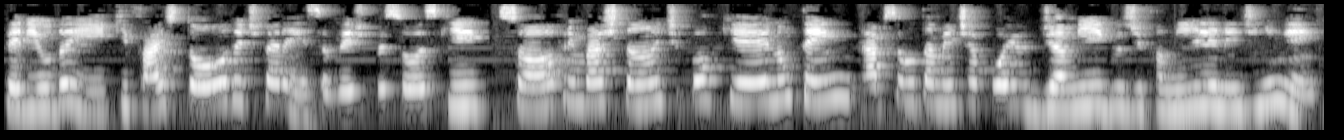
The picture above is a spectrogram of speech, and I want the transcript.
período aí, que faz toda a diferença. Eu vejo pessoas que sofrem bastante porque não tem absolutamente apoio de amigos, de família, nem de ninguém.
